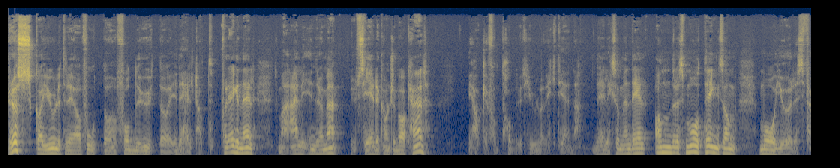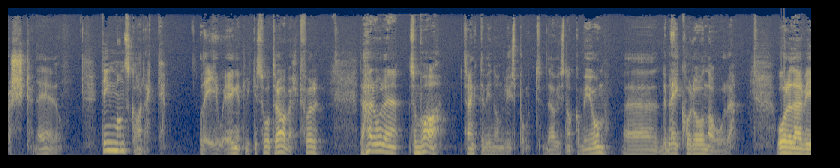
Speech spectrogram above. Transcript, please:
røska juletreet av fot og fått det ut og i det hele tatt. For egen del, så må jeg ærlig innrømme, du ser det kanskje bak her, vi har ikke fått tatt ut hjula riktig ennå. Det er liksom en del andre små ting som må gjøres først. Det er jo ting man skal rekke. Og det er jo egentlig ikke så travelt, for det her året som var, trengte vi noen lyspunkt. Det har vi snakka mye om. Eh, Det ble koronaåret. Året der vi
